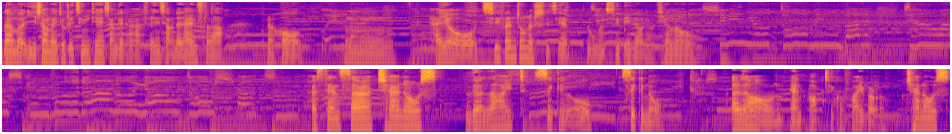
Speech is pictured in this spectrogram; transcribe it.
那么以上呢就是今天想给大家分享的单词啦。然后，嗯，还有七分钟的时间，我们随便聊聊天喽。A sensor channels the light signal signal along an optical fiber. Channels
